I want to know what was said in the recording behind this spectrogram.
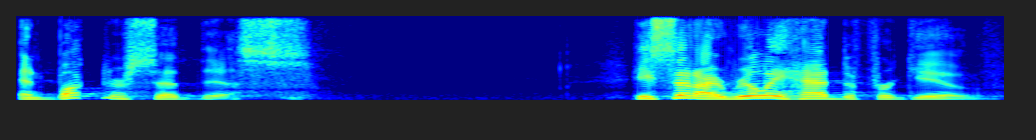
And Buckner said this he said, I really had to forgive.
